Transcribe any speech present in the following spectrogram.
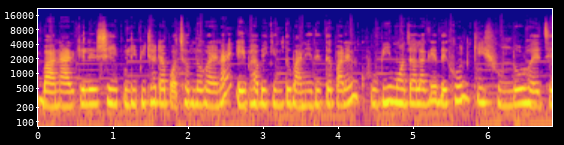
বা নারকেলের সেই পুলি পিঠাটা পছন্দ করে না। এইভাবে কিন্তু বানিয়ে দিতে পারেন, খুবই মজা লাগে। দেখুন কি সুন্দর হয়েছে।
